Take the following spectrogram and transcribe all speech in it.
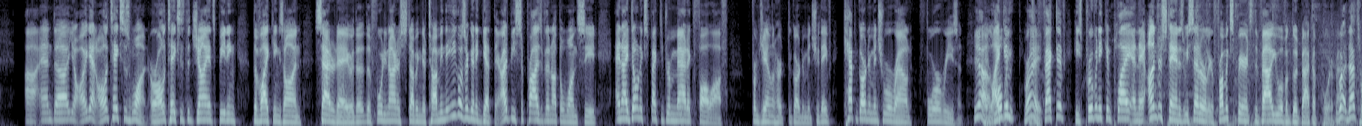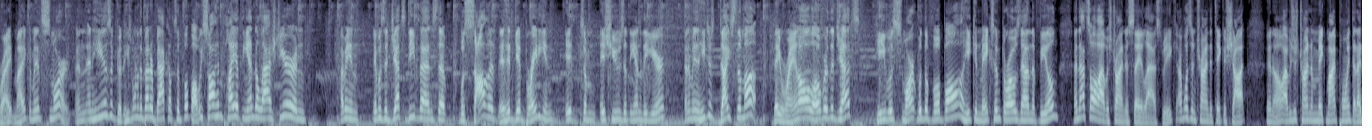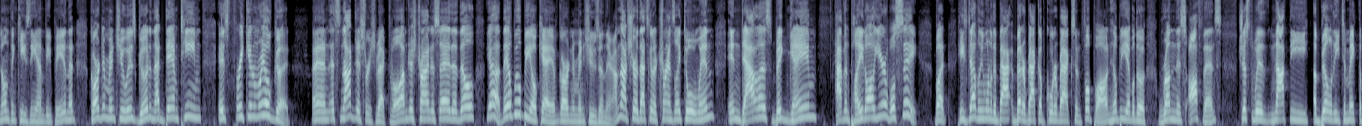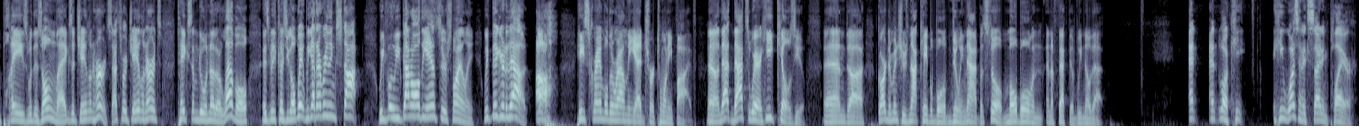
Uh, and, uh, you know, again, all it takes is one, or all it takes is the Giants beating the Vikings on Saturday, or the, the 49ers stubbing their toe. I mean, the Eagles are going to get there. I'd be surprised if they're not the one seed. And I don't expect a dramatic fall off from Jalen Hurts to Gardner Minshew. They've kept Gardner Minshew around for a reason. Yeah, they like well, him. We, right. He's effective. He's proven he can play, and they understand, as we said earlier, from experience, the value of a good backup quarterback. Well, that's right, Mike. I mean, it's smart, and and he is a good. He's one of the better backups in football. We saw him play at the end of last year, and I mean, it was the Jets defense that was solid. It had give Brady and it some issues at the end of the year, and I mean, he just diced them up. They ran all over the Jets. He was smart with the football. He can make some throws down the field. And that's all I was trying to say last week. I wasn't trying to take a shot. You know, I was just trying to make my point that I don't think he's the MVP and that Gardner Minshew is good and that damn team is freaking real good. And it's not disrespectful. I'm just trying to say that they'll, yeah, they will be okay if Gardner Minshew's in there. I'm not sure that's going to translate to a win in Dallas, big game. Haven't played all year. We'll see but he's definitely one of the back, better backup quarterbacks in football, and he'll be able to run this offense just with not the ability to make the plays with his own legs at Jalen Hurts. That's where Jalen Hurts takes him to another level, is because you go, wait, we got everything stopped. We've, we've got all the answers finally. We figured it out. Oh, he scrambled around the edge for 25. Uh, that That's where he kills you. And uh, Gardner Minshew is not capable of doing that, but still mobile and, and effective. We know that. And and look, he he was an exciting player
